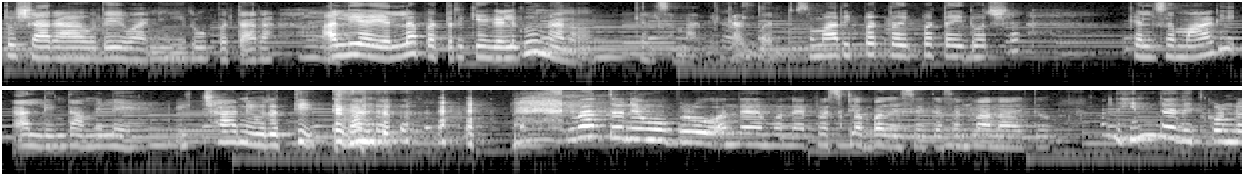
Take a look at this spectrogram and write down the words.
ತುಷಾರ ಉದಯವಾಣಿ ರೂಪತಾರ ಅಲ್ಲಿಯ ಎಲ್ಲ ಪತ್ರಿಕೆಗಳಿಗೂ ನಾನು ಕೆಲಸ ಮಾಡಬೇಕಾಗಿ ಬಂತು. ಸುಮಾರು ಇಪ್ಪತ್ತು ಇಪ್ಪತ್ತೈದು ವರ್ಷ ಕೆಲಸ ಮಾಡಿ ಅಲ್ಲಿಂದ ಆಮೇಲೆ ಇಚ್ಛಾ ನಿವೃತ್ತಿ ತಗೊಂಡು. ಇವತ್ತು ನೀವು ಒಬ್ಬರು ಅಂದರೆ ಮೊನ್ನೆ ಪ್ರೆಸ್ ಕ್ಲಬ್ಬಲ್ಲಿ ಸಹಿತ ಸನ್ಮಾನ ಆಯಿತು. ಒಂದು ಹಿಂದೆ ನಿಂತ್ಕೊಂಡು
